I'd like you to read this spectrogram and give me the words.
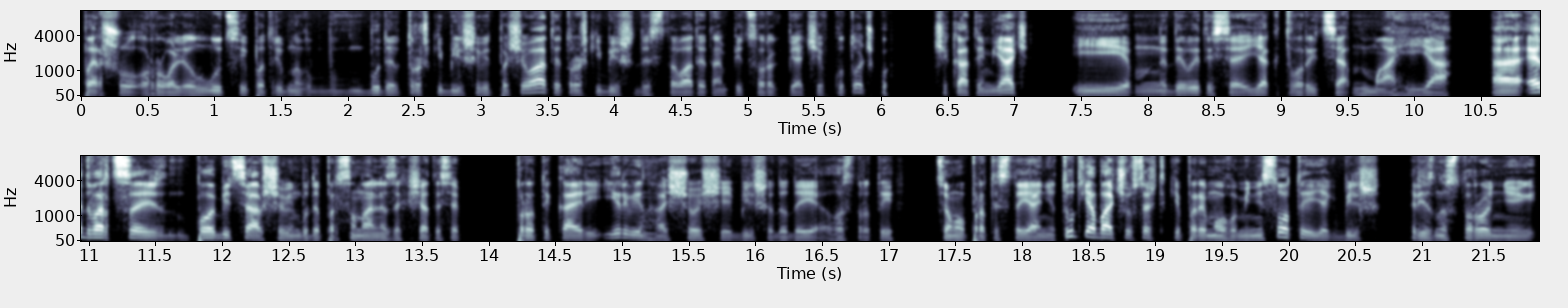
першу роль. Луці потрібно буде трошки більше відпочивати, трошки більше десь ставати там під 45 чи в куточку, чекати м'яч і дивитися, як твориться магія. Е, Едвардс е, пообіцяв, що він буде персонально захищатися проти Кайрі Ірвінга, що ще більше додає гостроти цьому протистоянні. Тут я бачу все ж таки перемогу Мінісоти як більш різносторонньої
